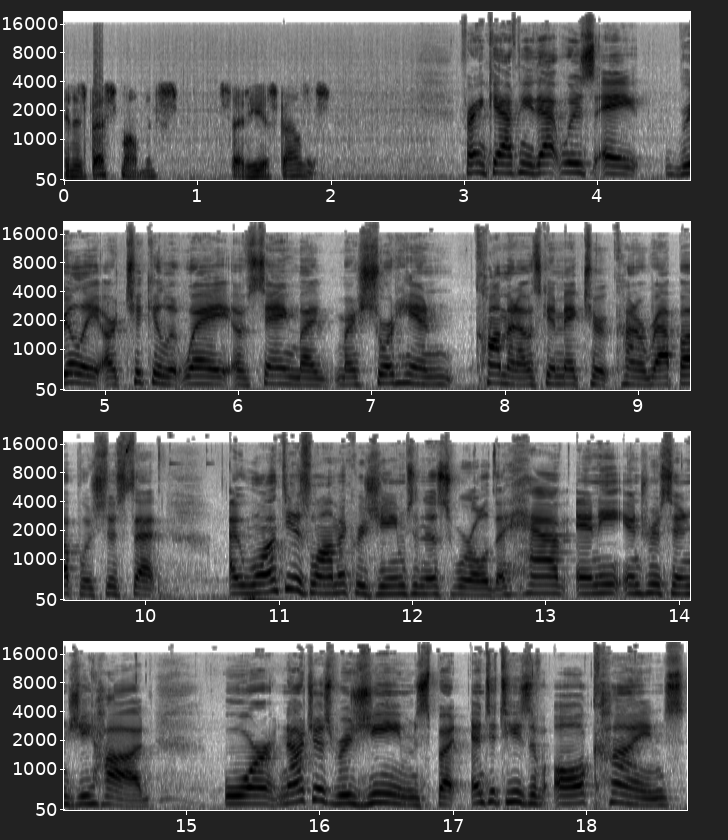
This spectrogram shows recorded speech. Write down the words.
in his best moments, said he espouses. Frank Gaffney, that was a really articulate way of saying my, my shorthand comment I was going to make to kind of wrap up was just that I want the Islamic regimes in this world that have any interest in jihad or not just regimes, but entities of all kinds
